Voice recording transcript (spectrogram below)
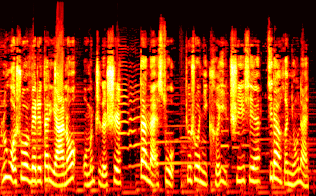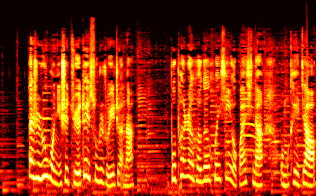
如果说 vegetariano，我们指的是蛋奶素。就说你可以吃一些鸡蛋和牛奶，但是如果你是绝对素食主义者呢，不碰任何跟荤腥有关系呢，我们可以叫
